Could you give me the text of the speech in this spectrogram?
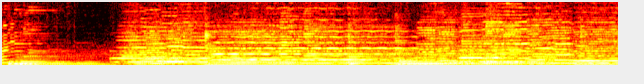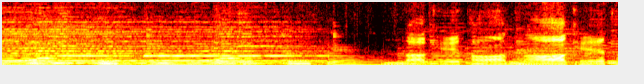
泣けた泣けた。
